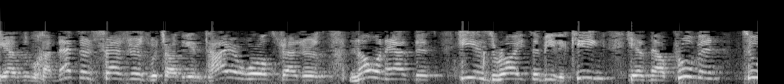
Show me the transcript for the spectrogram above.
He has the Nebuchadnezzar's treasures, which are the entire world's treasures. No one has this. He is right to be the king. He has now proven to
